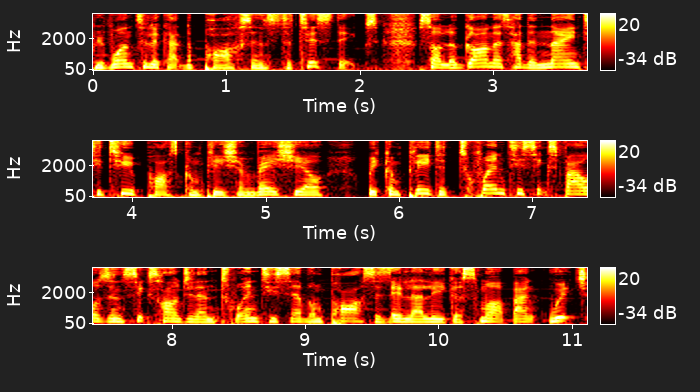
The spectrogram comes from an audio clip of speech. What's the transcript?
we want to look at the passing statistics. So Leganes had a 92 pass completion ratio. We completed 26,627 passes in La Liga Smart Bank, which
